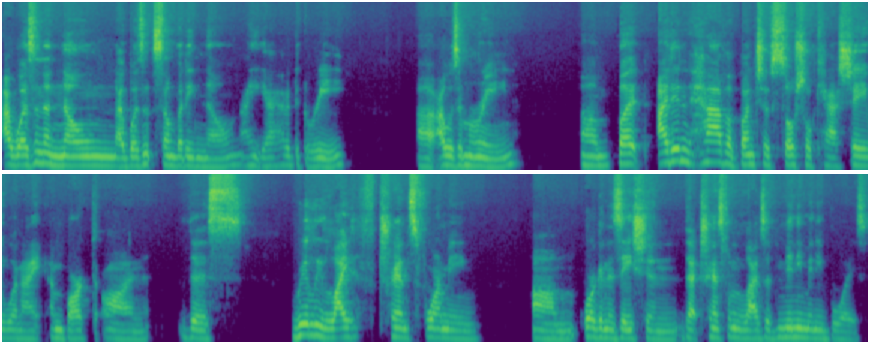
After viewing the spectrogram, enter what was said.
I wasn't a known, I wasn't somebody known. I, yeah, I had a degree. Uh, I was a Marine. Um, but I didn't have a bunch of social cachet when I embarked on this really life transforming um, organization that transformed the lives of many, many boys.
